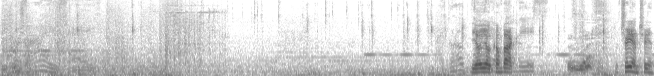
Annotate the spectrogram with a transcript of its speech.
Because I say Yo, yo, come of back. This. Treant, Treant.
